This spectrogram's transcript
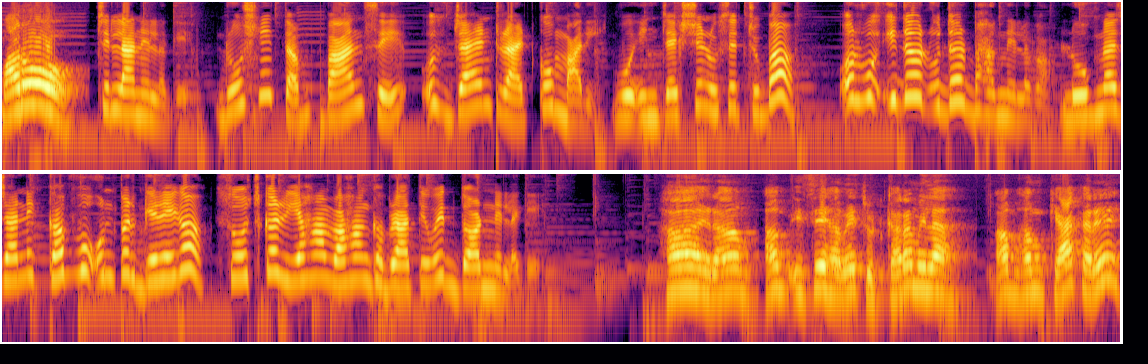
मारो! चिल्लाने लगे। रोशनी तब बाँध से उस जायंट रैट को मारी। वो इंजेक्शन उसे चुबा और वो इधर उधर भागने लगा। लोग न जाने कब वो उन पर गिरेगा सोचकर यहाँ वहाँ घबराते हुए दौड़ने लगे। हाय राम अब इसे हमें छुटकारा मिला। अब हम क्या करें?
